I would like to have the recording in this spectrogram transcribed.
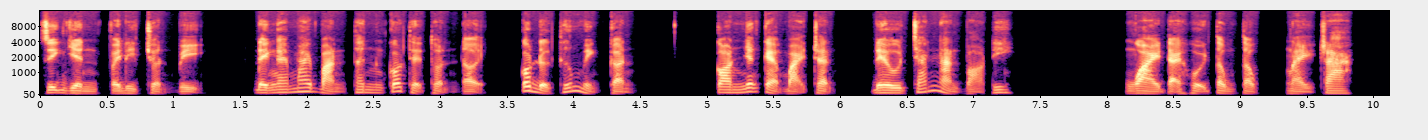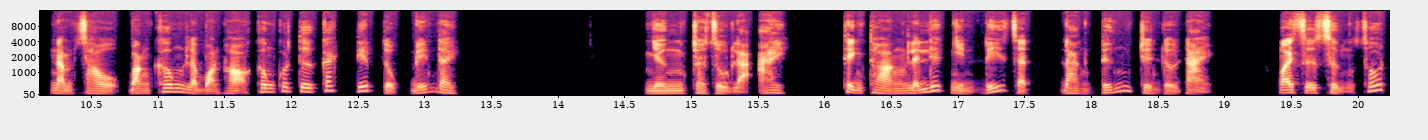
dĩ nhiên phải đi chuẩn bị, để ngày mai bản thân có thể thuận lợi, có được thứ mình cần. Còn những kẻ bại trận đều chán nản bỏ đi. Ngoài đại hội tổng tộc này ra, năm sau bằng không là bọn họ không có tư cách tiếp tục đến đây. Nhưng cho dù là ai, thỉnh thoảng lại liếc nhìn Lý Giật đang đứng trên đồi này Ngoài sự sửng sốt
